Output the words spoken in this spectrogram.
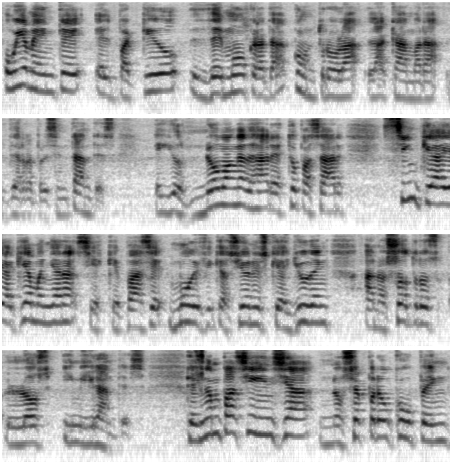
Obviamente el Partido Demócrata controla la Cámara de Representantes. Ellos no van a dejar esto pasar sin que haya aquí a mañana, si es que pase, modificaciones que ayuden a nosotros los inmigrantes. Tengan paciencia, no se preocupen.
